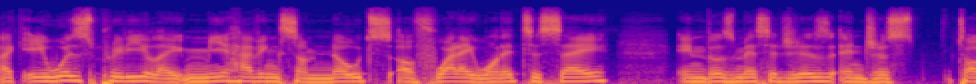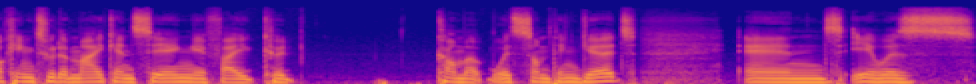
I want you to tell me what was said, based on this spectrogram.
Like it was pretty like me having some notes of what I wanted to say in those messages and just talking to the mic and seeing if I could come up with something good. And it was,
